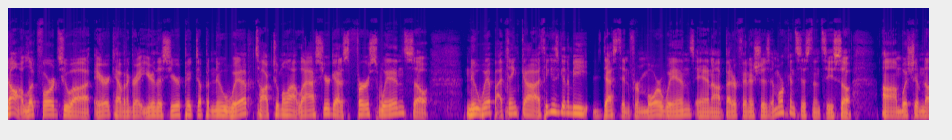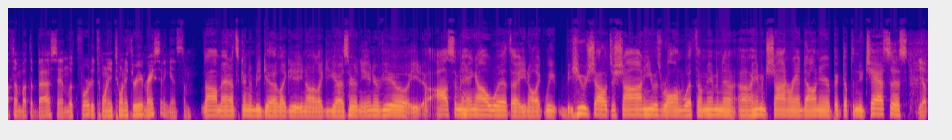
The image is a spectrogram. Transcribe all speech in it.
No, I look forward to uh, Eric having a great year this year. Picked up a new whip. Talked to him a lot last year. Got his first win. So new whip. I think uh, I think he's going to be destined for more wins and uh, better finishes and more consistency. So um, wish him nothing but the best and look forward to 2023 and racing against him. No, man, it's going to be good. Like, you know, like you guys heard in the interview, awesome to hang out with. Uh, you know, like we, huge shout out to Sean. He was rolling with them. Him and, uh, him and Sean ran down here, picked up the new chassis. Yep.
